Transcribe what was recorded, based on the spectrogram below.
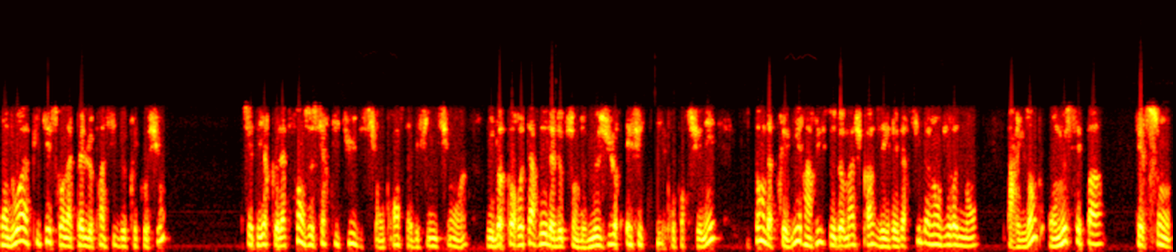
On doit appliquer ce qu'on appelle le principe de précaution, c'est-à-dire que l'absence de certitude, si on prend sa définition, hein, ne doit pas retarder l'adoption de mesures effectives et proportionnées qui tendent à prévenir un risque de dommages graves et irréversibles à l'environnement. Par exemple, on ne sait pas quels sont,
